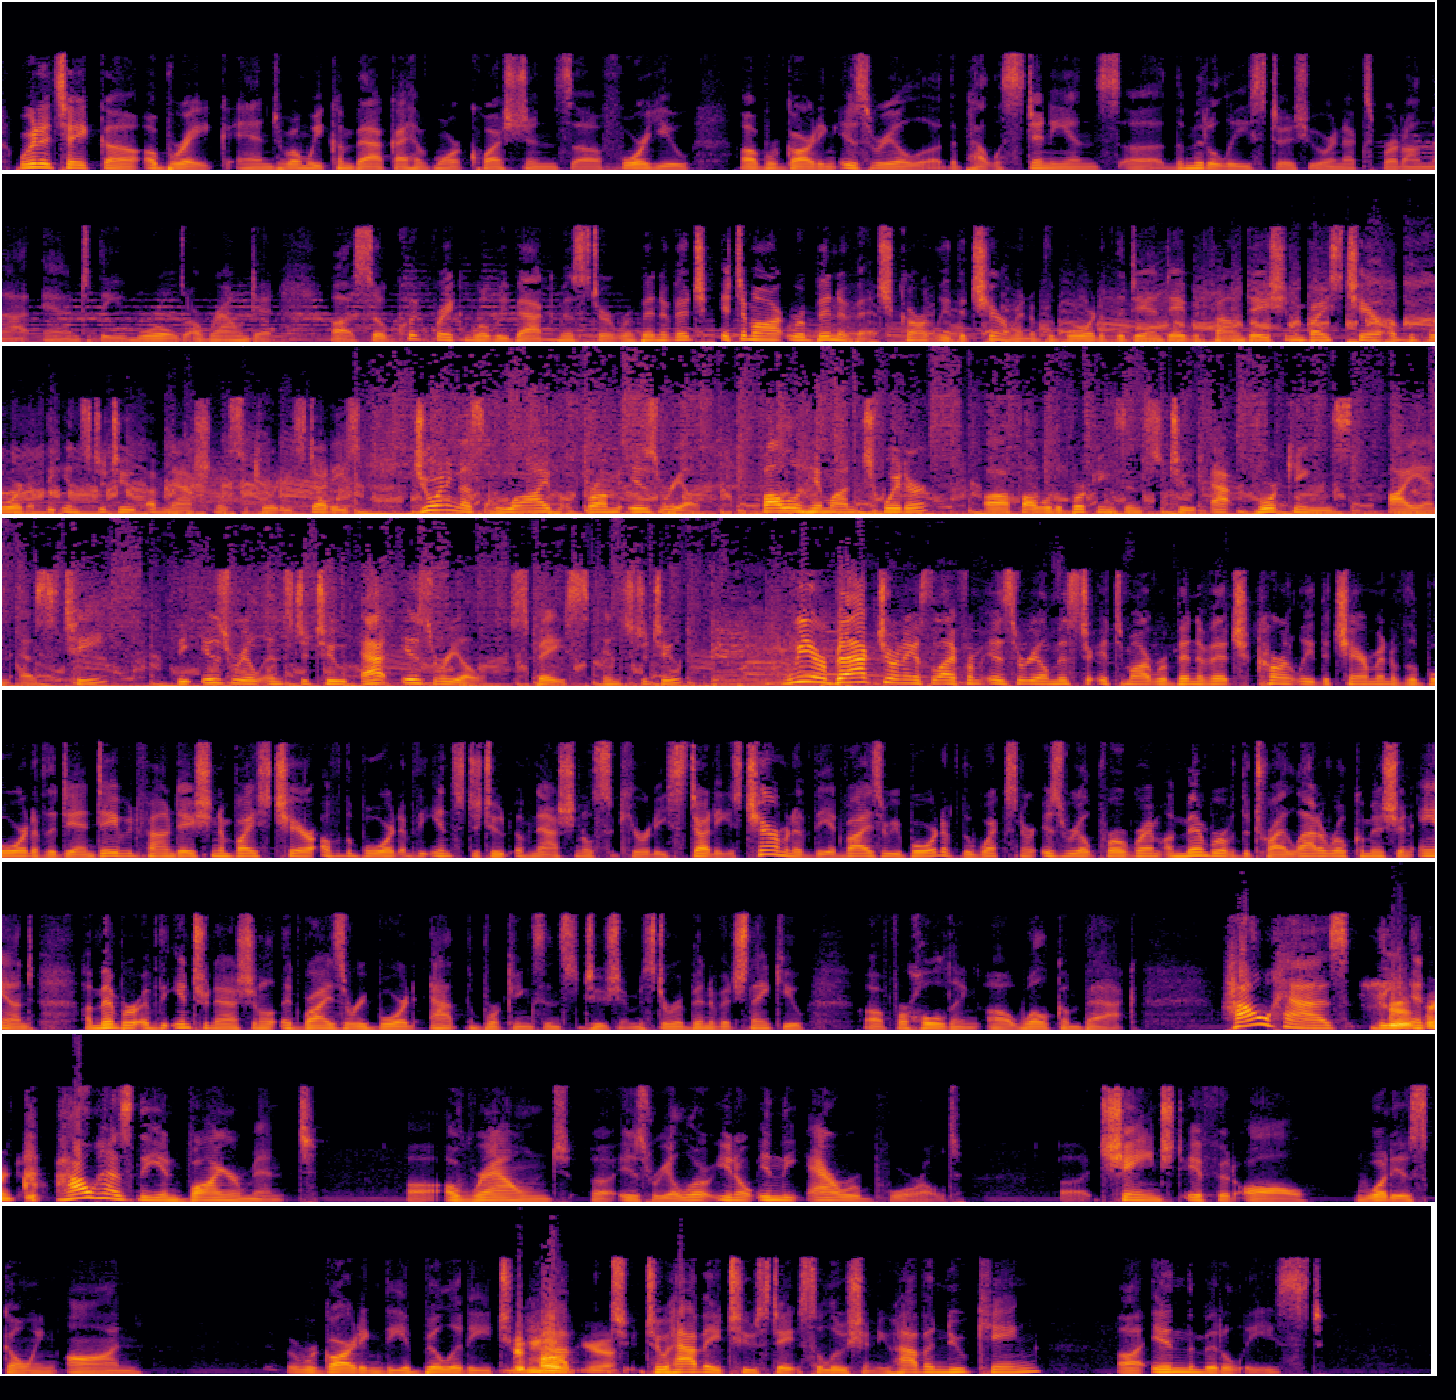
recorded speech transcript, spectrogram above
We're going to take a, a, break, and when we come back, I have more questions uh, for you uh, regarding Israel, uh, the Palestinians, uh, the Middle East, as you are an expert on that, and the world around it. Uh, so, quick break, and we'll be back, Mr. Rabinovich. Itamar Rabinovich, currently the chairman of the board of the Dan David Foundation and vice chair of the board of the Institute of National Security Studies, joining us live from Israel. Follow him on Twitter. Uh, follow the Brookings Institute at Brookings INST the Israel Institute at Israel Space Institute. We are back. Joining us live from Israel, Mr. Itamar Rabinovich, currently the chairman of the board of the Dan David Foundation and vice chair of the board of the Institute of National Security Studies, chairman of the advisory board of the Wexner Israel program, a member of the Trilateral Commission, and a member of the International Advisory Board at the Brookings Institution. Mr. Rabinovich, thank you uh, for holding. Uh, welcome back. How has the sure, how has the environment uh, around uh, Israel, or you know, in the Arab world, uh, changed, if at all, what is going on regarding the ability to the have yeah. to, to, have a two-state solution. You have a new king uh, in the Middle East.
